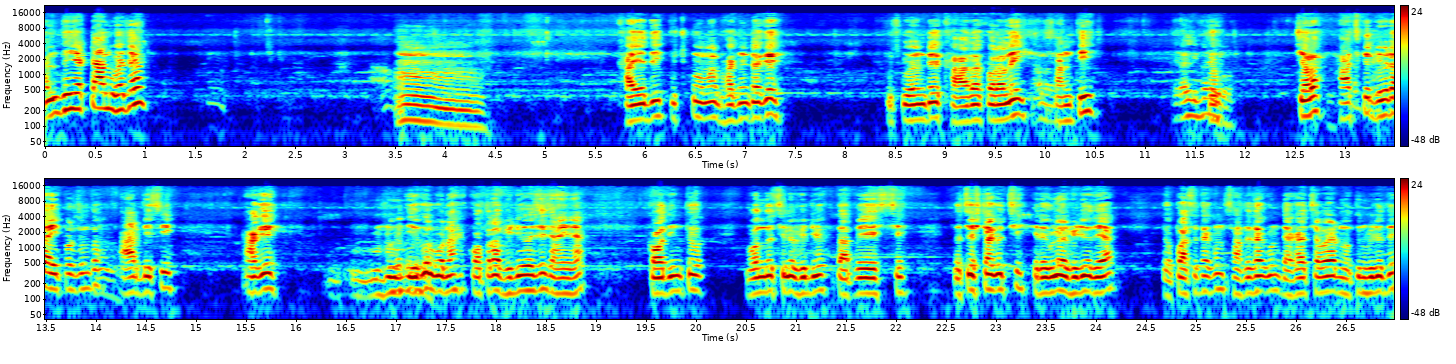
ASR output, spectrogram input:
আলু দিয়ে একটা আলু ভাজা। খাইয়ে দিই পুচকু আমার ভাগ্নিটাকে। পুচকু খাওয়া দাওয়া করালেই শান্তি। ও। চলো, আজকের ভিডিওটা এই পর্যন্ত। আর বেশি আগে ইয়ে করব না, কতটা ভিডিও হয়েছে জানি না। কদিন তো বন্ধ ছিল ভিডিও, তারপরে এসছে। তো চেষ্টা করছি রেগুলার ভিডিও দেওয়া তো পাশে থাকুন, সাথে থাকুন, দেখা যাচ্ছে আবার নতুন ভিডিওতে।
